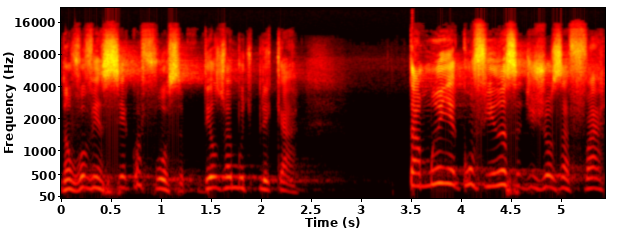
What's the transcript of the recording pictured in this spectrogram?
Não vou vencer com a força, Deus vai multiplicar. Tamanha confiança de Josafá,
